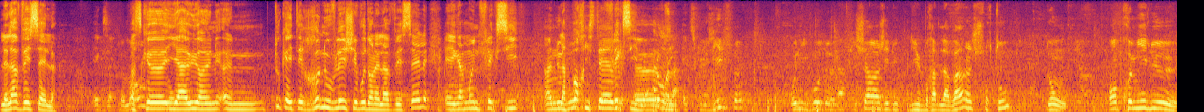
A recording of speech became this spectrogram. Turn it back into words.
les lave-vaisselle. Exactement. Parce qu'il y a eu un, un- tout qui a été renouvelé chez vous dans les lave-vaisselle et également une flexi. Un nouveau système flexible. euh, voilà, exclusif au niveau de l'affichage et du, du bras de lavage surtout. Donc, en premier lieu,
